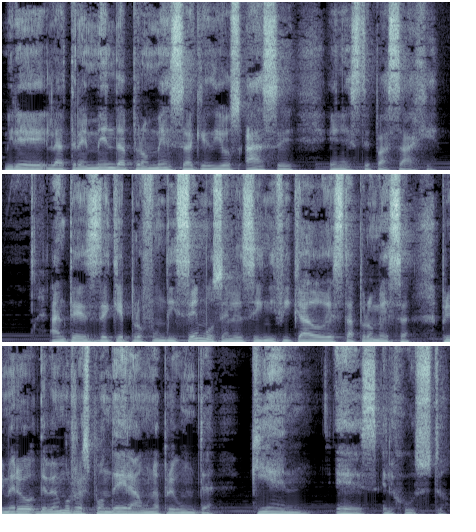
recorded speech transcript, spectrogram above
Mire la tremenda promesa que Dios hace en este pasaje. Antes de que profundicemos en el significado de esta promesa, primero debemos responder a una pregunta. ¿Quién es el justo?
